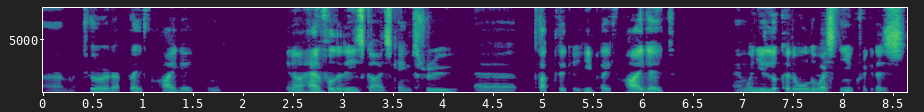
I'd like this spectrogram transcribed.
uh, Matura that played for Highgate, and you know, a handful of these guys came through uh, club cricket. He played for Highgate, and when you look at all the West Indian cricketers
